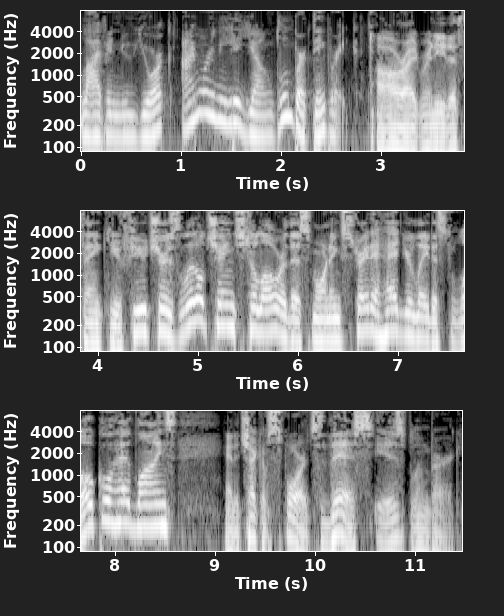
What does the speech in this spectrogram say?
Live in New York, I'm Renita Young, Bloomberg Daybreak. All right, Renita, thank you. Futures, little change to lower this morning. Straight ahead, your latest local headlines and a check of sports. This is Bloomberg.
